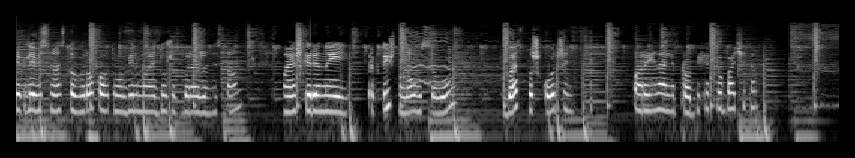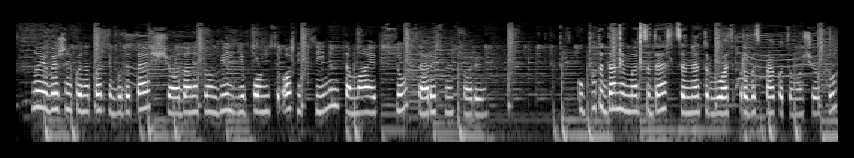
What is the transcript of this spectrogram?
Як для 18-го року автомобіль має дуже збережений стан, має шкіряний практично новий салон, без пошкоджень. Оригінальний пробіг, як ви бачите. Ну і вишенькою на торті буде те, що даний автомобіль є повністю офіційним та має всю сервісну історію. Купити даний Мерседес це не турбуватися про безпеку, тому що тут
